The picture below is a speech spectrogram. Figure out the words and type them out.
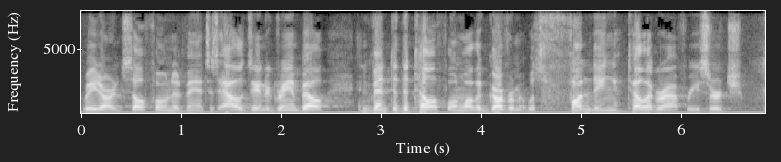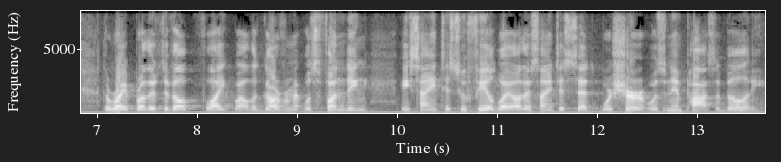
radar and cell phone advances. Alexander Graham Bell invented the telephone while the government was funding telegraph research. The Wright brothers developed flight while the government was funding a scientist who failed, while other scientists said were sure it was an impossibility.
